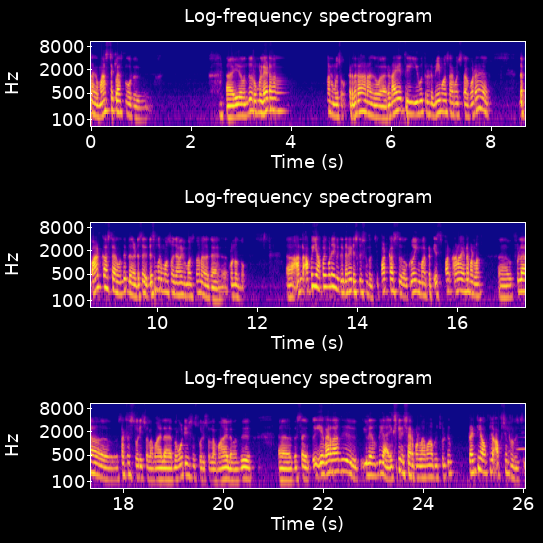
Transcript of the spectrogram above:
நாங்கள் மாஸ்டர் கிளாஸ்னு ஒரு இதை வந்து ரொம்ப லேட்டாக தான் கிட்டத்தட்ட நாங்கள் ரெண்டாயிரத்தி இருபத்தி ரெண்டு மே மாதம் ஆரம்பிச்சிட்டா கூட இந்த பாட்காஸ்ட்டை வந்து டிசம்பர் மாதம் ஜனவரி மாதம் தான் நாங்கள் கொண்டு வந்தோம். அந்த அப்பயும் அப்பயும் கூட எங்களுக்கு நிறைய டிஸ்கஷன் இருந்துச்சு. பாட்காஸ்ட் க்ரோயிங் மார்க்கெட் எஸ் ஆனால் என்ன பண்ணலாம்? ஃபுல்லாக சக்ஸஸ் ஸ்டோரி சொல்லலாமா? இல்லை மோட்டிவேஷன் ஸ்டோரி சொல்லலாமா? இல்லை வந்து வேற ஏதாவது இல்லை வந்து எக்ஸ்பீரியன்ஸ் ஷேர் பண்ணலாமா? அப்படின்னு சொல்லிட்டு ப்ளண்டி ஆப்ஷன் ஆப்ஷன் இருந்துச்சு.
